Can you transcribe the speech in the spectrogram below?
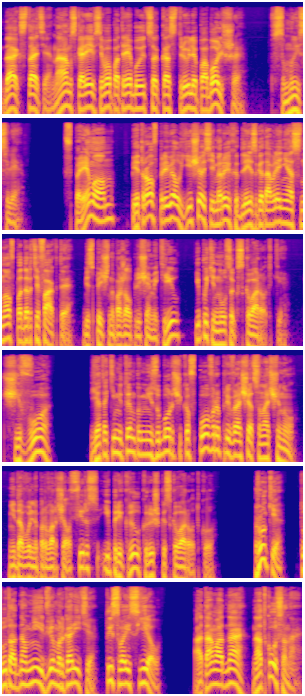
«Да, кстати, нам, скорее всего, потребуется кастрюля побольше». «В смысле?» «В прямом. Петров привел еще семерых для изготовления основ под артефакты», — беспечно пожал плечами Кирилл и потянулся к сковородке. «Чего? Я такими темпами из уборщика в повара превращаться начну», — недовольно проворчал Фирс и прикрыл крышкой сковородку. «Руки! Тут одна мне и две Маргарите. Ты свои съел. А там одна надкусана».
